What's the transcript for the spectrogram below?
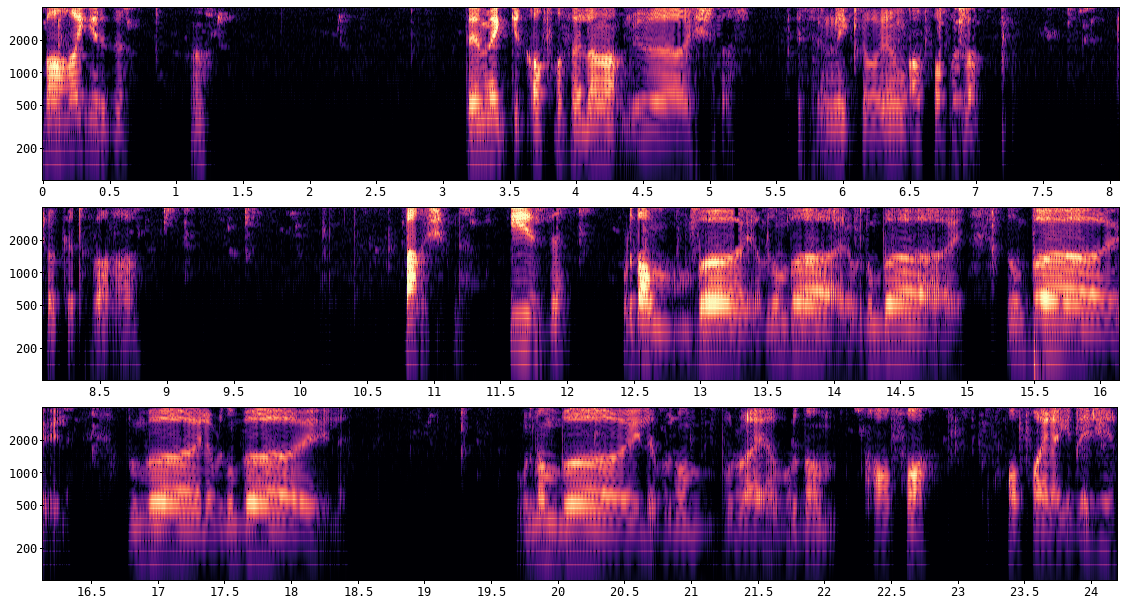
Baha girdi. Hah. Demek ki kafa falan atmıyor arkadaşlar. Kesinlikle oyun kafa falan. Çok kötü bakalım. Bak şimdi. İzle. Buradan böyle, buradan böyle, buradan böyle, buradan böyle, buradan böyle, buradan böyle. Buradan böyle, buradan buraya, buradan kafa. Kafayla gideceğim.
